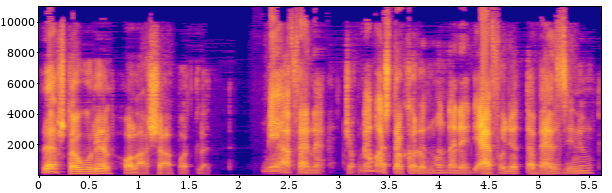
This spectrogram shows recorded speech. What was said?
Rest Aurél halásápat lett. Mi a fene? Csak nem azt akarod mondani, hogy elfogyott a benzinünk?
